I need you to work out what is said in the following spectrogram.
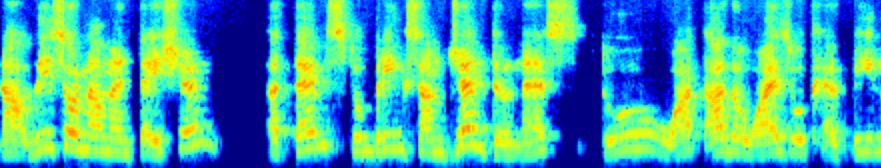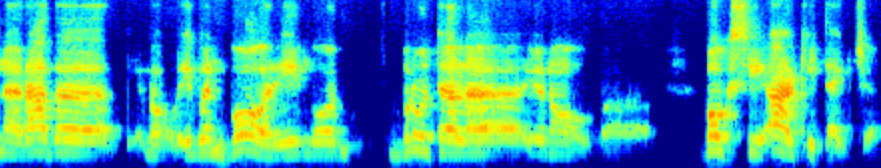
Now, this ornamentation attempts to bring some gentleness to what otherwise would have been a rather, you know, even boring or brutal, uh, you know, uh, boxy architecture.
